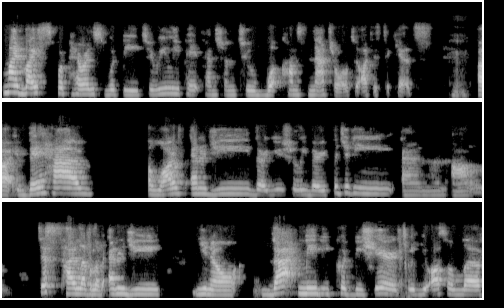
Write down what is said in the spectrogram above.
my advice for parents would be to really pay attention to what comes natural to autistic kids. Hmm. Uh, if they have a lot of energy, they're usually very fidgety and um, just high level of energy. You know, that maybe could be shared if you also love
